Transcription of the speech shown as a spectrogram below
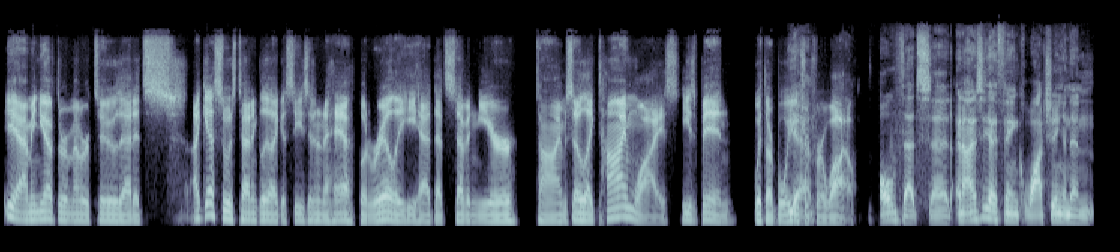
Yeah, I mean, you have to remember too that it's, I guess it was technically like a season and a half, but really he had that seven year time. So, like, time wise, he's been with our boy Yeah. Uhtred for a while. All of that said, and honestly, I think watching and then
